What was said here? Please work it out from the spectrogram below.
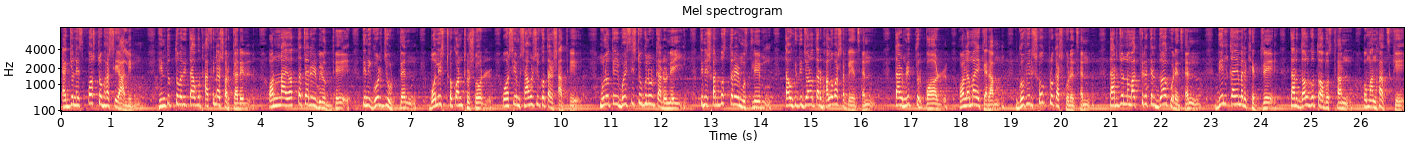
একজন স্পষ্টভাষী আলিম। হিন্দুত্ববাদী তাগুত হাসিনা সরকারের অন্যায় অত্যাচারের বিরুদ্ধে তিনি গর্জে উঠতেন বলিষ্ঠ কণ্ঠস্বর অসীম সাহসিকতার সাথে। মূলত এই বৈশিষ্ট্যগুলোর কারণেই তিনি সর্বস্তরের মুসলিম, তাওহিদি জনতার ভালোবাসা পেয়েছেন। তার মৃত্যুর পর অলামায়ে কেরাম গভীর শোক প্রকাশ করেছেন। তার জন্য মাগফিরাতের দোয়া করেছেন। দিন কায়েমের ক্ষেত্রে তার দলগত অবস্থান ও মানহাজকে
